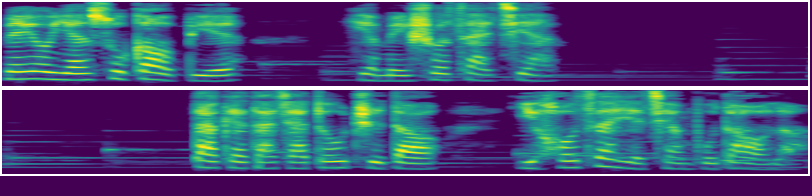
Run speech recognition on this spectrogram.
没有严肃告别，也没说再见。大概大家都知道，以后再也见不到了。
